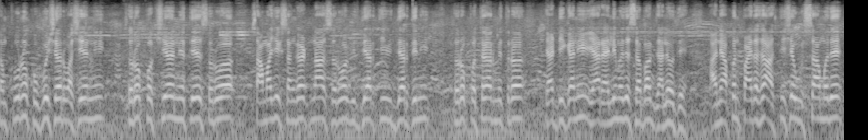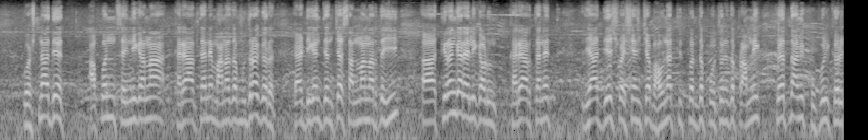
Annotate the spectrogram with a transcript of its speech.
संपूर्ण खोपोली शहरवासियांनी सर्व पक्षीय नेते सर्व सामाजिक संघटना सर्व विद्यार्थी विद्यार्थिनी सर्व पत्रकार मित्र या ठिकाणी या रॅलीमध्ये सहभाग झाले होते. आणि आपण पाहिलं अतिशय उत्साहामध्ये घोषणा देत आपण सैनिकांना खऱ्या अर्थाने मानाचा मुद्रा करत या ठिकाणी त्यांच्या सन्मानार्थ ही तिरंगा रॅली काढून खऱ्या अर्थाने या देशवासियांच्या भावना तिथपर्यंत पोहोचवण्याचा प्रामाणिक प्रयत्न आम्ही खोपुरी कर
